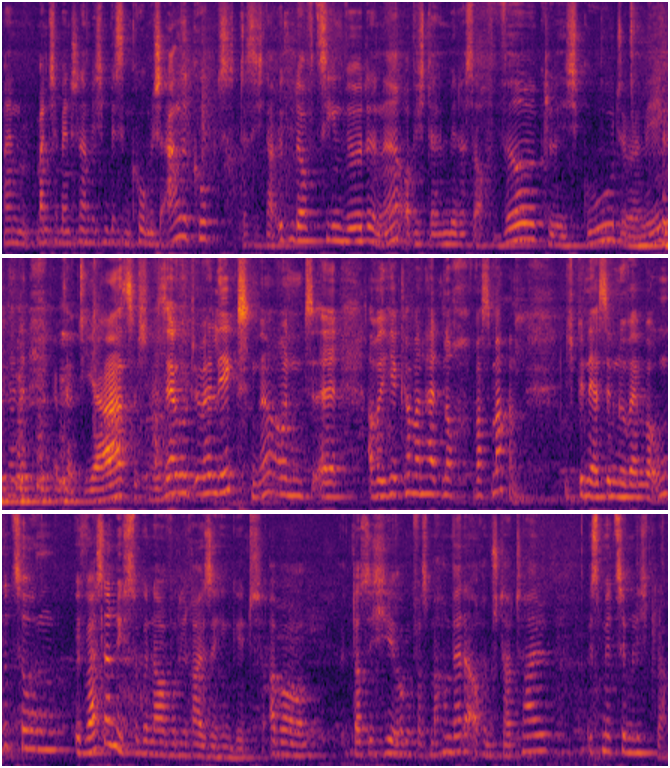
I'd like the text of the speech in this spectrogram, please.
mein, manche Menschen haben mich ein bisschen komisch angeguckt, dass ich nach Ückendorf ziehen würde, ne? ob ich dann mir das auch wirklich gut überlegt hätte. Ich habe gesagt, ja, das habe ich mir sehr gut überlegt. Ne? Und, äh, aber hier kann man halt noch was machen. Ich bin erst im November umgezogen. Ich weiß ja nicht so genau, wo die Reise hingeht. Aber dass ich hier irgendwas machen werde, auch im Stadtteil, ist mir ziemlich klar.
